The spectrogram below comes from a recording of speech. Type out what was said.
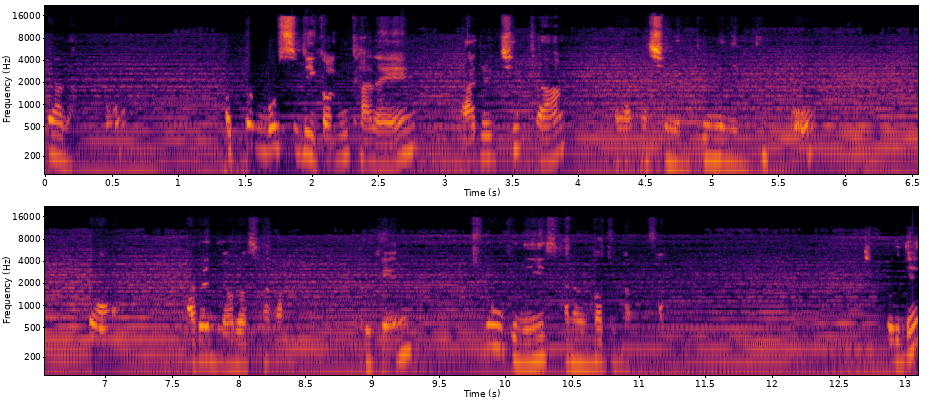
태어났고 어떤 모습이건 간에 나를 진짜 사랑하시는 부모님이 있고 또 다른 여러 사람 에게 충분히 사랑받은 감사 그게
